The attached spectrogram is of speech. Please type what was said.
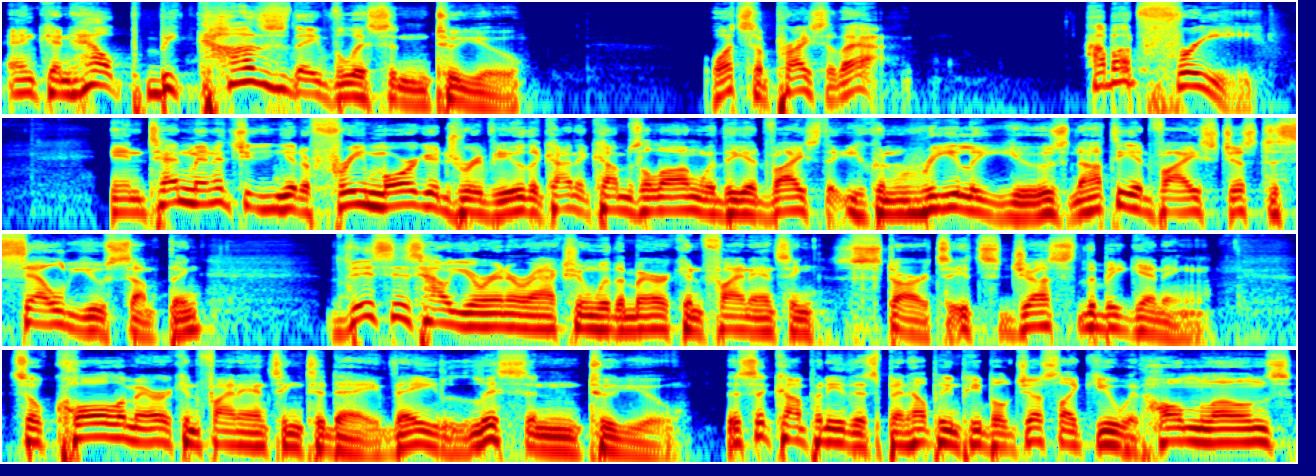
and can help because they've listened to you? What's the price of that? How about free? In 10 minutes, you can get a free mortgage review, the kind that comes along with the advice that you can really use, not the advice just to sell you something. This is how your interaction with American financing starts. It's just the beginning. So call American Financing today. They listen to you. This is a company that's been helping people just like you with home loans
